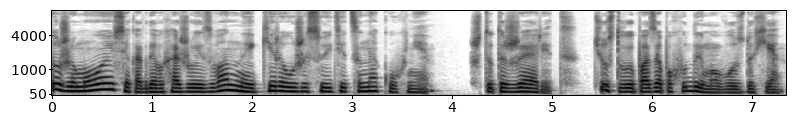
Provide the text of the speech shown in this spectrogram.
Тоже моюсь, а когда выхожу из ванной, Кира уже суетится на кухне. Что-то жарит. Чувствую по запаху дыма в воздухе.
